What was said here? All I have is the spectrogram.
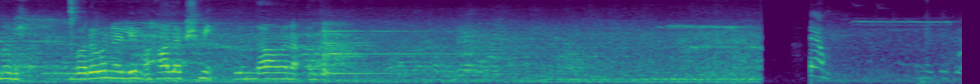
ನೋಡಿ, ಗೊರವನಹಳ್ಳಿ ಮಹಾಲಕ್ಷ್ಮಿ ಬೃಂದಾವನ ಇದು. ಹತ್ರಕ್ಕೆ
